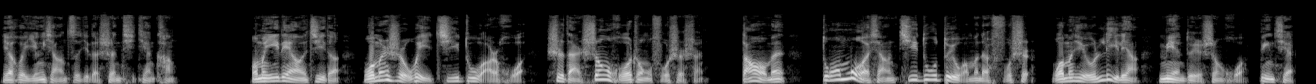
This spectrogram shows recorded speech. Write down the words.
也会影响自己的身体健康。我们一定要记得，我们是为基督而活，是在生活中服侍神。当我们多默想基督对我们的服侍，我们就有力量面对生活，并且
